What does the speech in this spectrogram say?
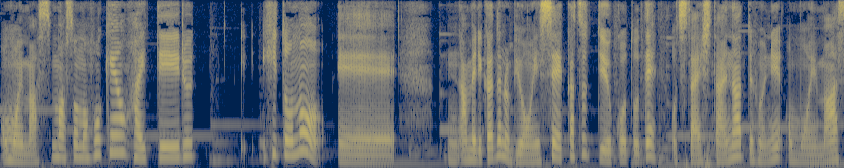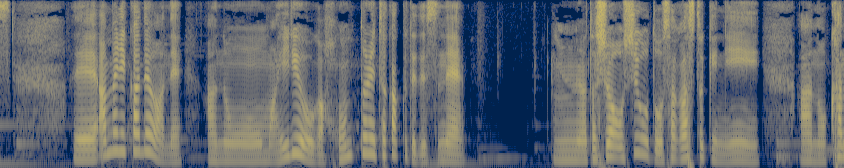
思います。まあその保険を入っている人の、えー、アメリカでの病院生活っていうことでお伝えしたいなっていうふうに思います。えー、アメリカではね、あのー、まあ、医療が本当に高くてですね、うん、私はお仕事を探すときに、あの、必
